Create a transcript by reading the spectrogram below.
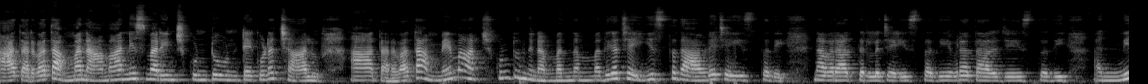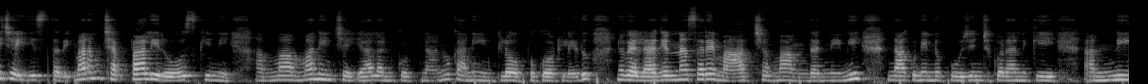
ఆ తర్వాత అమ్మ నామాన్ని స్మరించుకుంటూ ఉంటే కూడా చాలు. ఆ తర్వాత అమ్మే మార్చుకుంటుంది. నెమ్మది నెమ్మదిగా చేయిస్తుంది. ఆవిడే చేయిస్తుంది. నవరాత్రులు చేయిస్తుంది వ్రతాలు చేయిస్తుంది. చేస్తుంది అన్నీ చేయిస్తుంది. మనం చెప్పాలి రోజుకి అమ్మ అమ్మ నేను చెయ్యాలనుకుంటున్నాను కానీ ఇంట్లో ఒప్పుకోవట్లేదు. నువ్వు ఎలాగైనా సరే మార్చమ్మా అందరినీ నాకు నిన్ను పూజించుకోవడానికి అన్ని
